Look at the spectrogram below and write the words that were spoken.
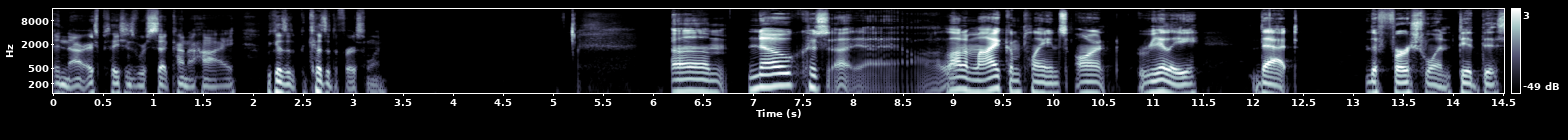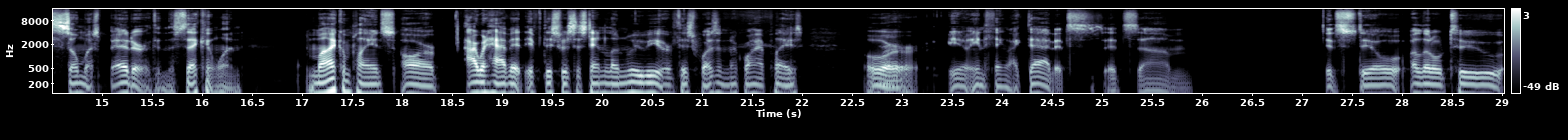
and our expectations were set kind of high because of because of the first one? Um, no, because uh, a lot of my complaints aren't really that the first one did this so much better than the second one. My complaints are I would have it if this was a standalone movie or if this wasn't a quiet place or you know anything like that. It's it's um it's still a little too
